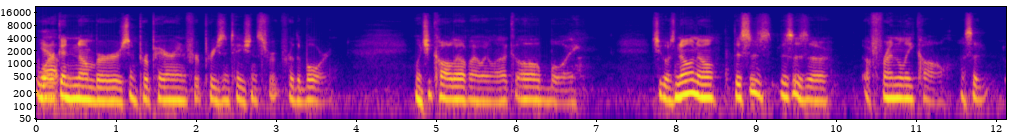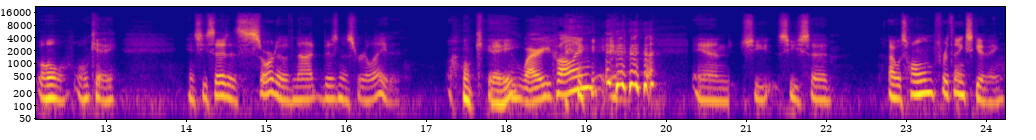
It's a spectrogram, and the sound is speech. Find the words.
Yep. working numbers and preparing for presentations for, for the board. When she called up, I went like, oh boy. She goes, no, no, this is, this is a, a friendly call. I said, oh, okay. And she said, it's sort of not business related. Okay Why are you calling? and she she said, "I was home for Thanksgiving,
